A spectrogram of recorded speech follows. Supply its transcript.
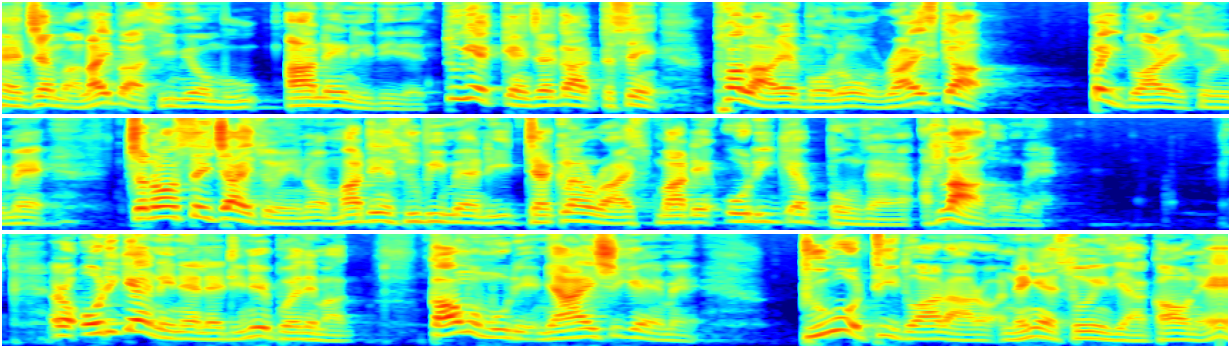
ဟန်ချက်မှာလိုက်ပါစီးမျောမှုအားနေနေသေးတယ်သူ့ရဲ့ကန်ချက်ကတဆင့်ထွက်လာတဲ့ဘောလုံးကို Rice ကပိတ်သွားတယ်ဆိုပေမဲ့ ကျွန်တော်စိတ်ကြိုက်ဆိုရင်တော့ Martin Zubimendi Declan Rice Martin Odegaard ပုံစံအလှဆုံးပဲအဲ့တော့ Odegaard အနေနဲ့လည်းဒီနေ့ပွဲစဉ်မှာကောင်းမှုမှုတွေအများကြီးရှိခဲ့ရမယ်ဒူးကိုထိသွားတာတော့အနေငယ်စိုးရင်စရာကောင်းတယ်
